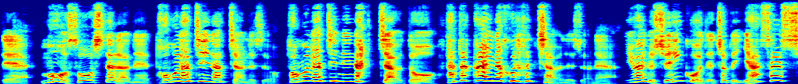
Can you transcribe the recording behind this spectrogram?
て、もうそうしたらね、友達になっちゃうんですよ。友達になっちゃうと、戦えなくなっちゃうんですよね。いわゆる主人公ってちょっと優し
